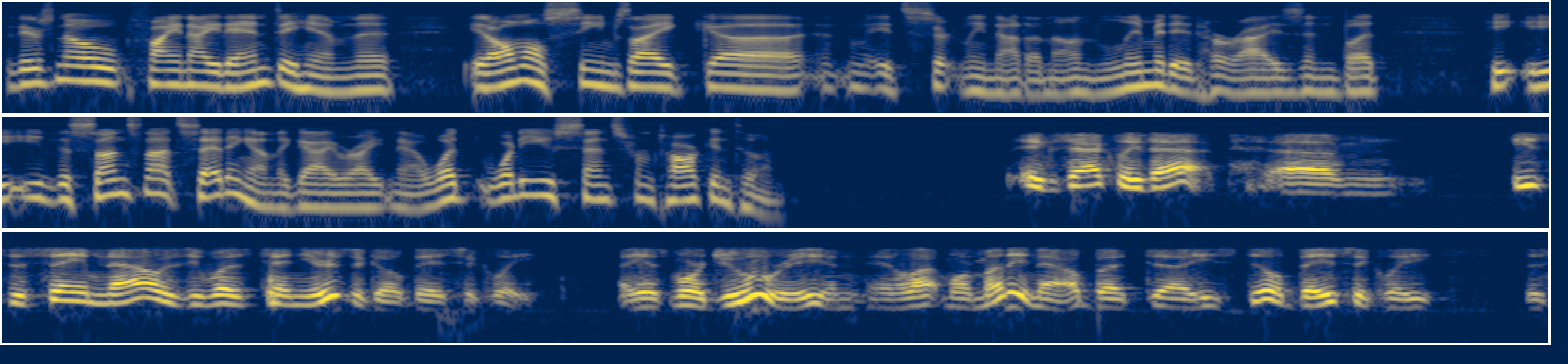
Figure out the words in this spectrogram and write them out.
There's no finite end to him. The, it almost seems like uh, it's certainly not an unlimited horizon, but he, he the sun's not setting on the guy right now. What what do you sense from talking to him? Exactly that. Um, he's the same now as he was ten years ago, basically. He has more jewelry and, and a lot more money now, but uh, he's still basically the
